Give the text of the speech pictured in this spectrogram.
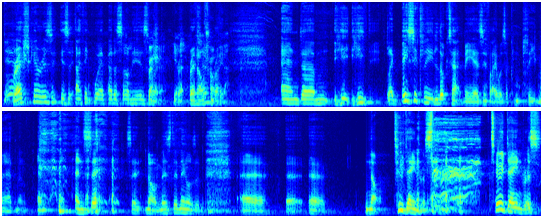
Yeah. Brescia is, is, I think, where Pedersoli is. Brescia, right? yeah, Brescia, right? And um, he, he like basically looked at me as if I was a complete madman and, and, and said, said, no, Mr. Nicholson, uh, uh, uh, no, too dangerous. too dangerous.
